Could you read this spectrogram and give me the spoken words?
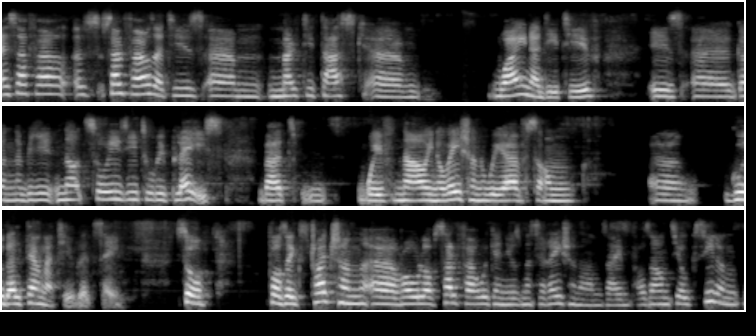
a sulfur, a sulfur that is um, multitask um, wine additive is uh, going to be not so easy to replace. But with now innovation, we have some uh, good alternative, let's say. So for the extraction uh, role of sulfur, we can use maceration enzyme. For the antioxidant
